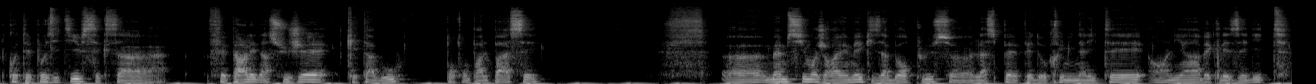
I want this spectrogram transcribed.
Le côté positif, c'est que ça fait parler d'un sujet qui est tabou, dont on parle pas assez. Euh, même si moi j'aurais aimé qu'ils abordent plus euh, l'aspect pédocriminalité en lien avec les élites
